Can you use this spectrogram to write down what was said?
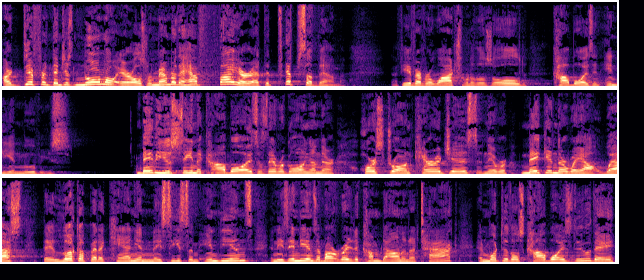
are different than just normal arrows. Remember, they have fire at the tips of them. Now, if you've ever watched one of those old cowboys and Indian movies, maybe you've seen the cowboys as they were going on their horse-drawn carriages and they were making their way out west. They look up at a canyon and they see some Indians and these Indians are about ready to come down and attack. And what do those cowboys do? They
